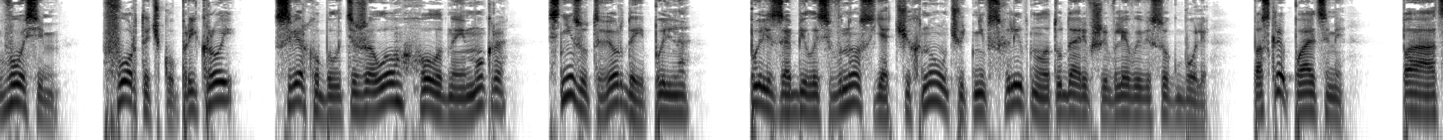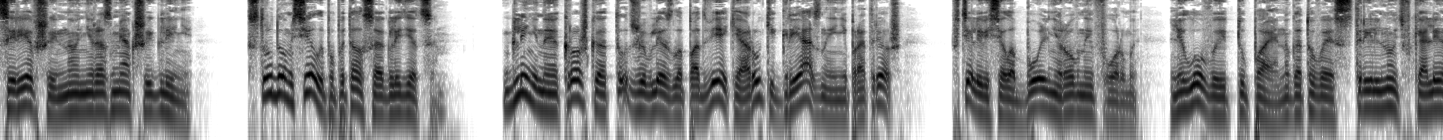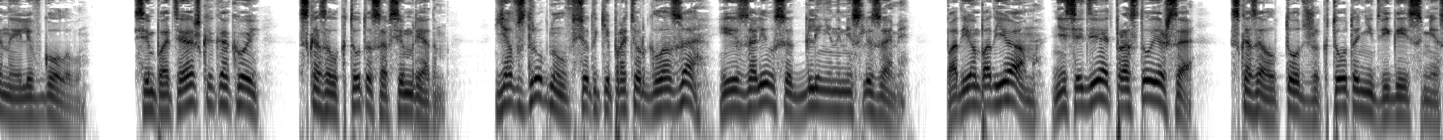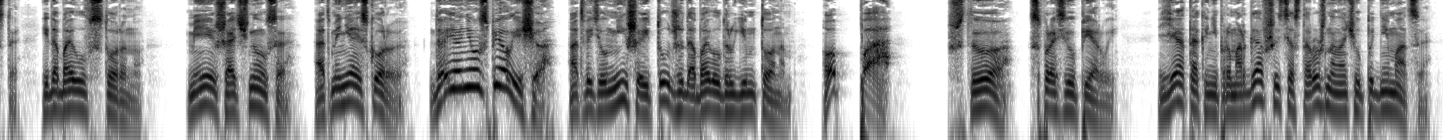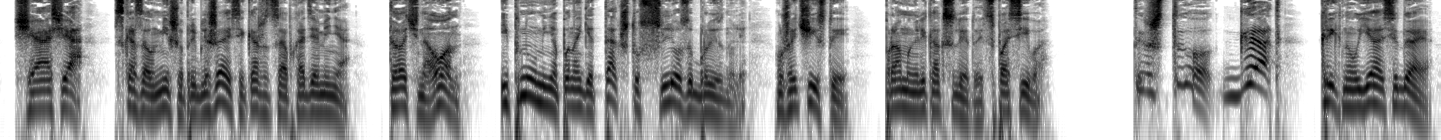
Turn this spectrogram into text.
Восемь. Форточку прикрой. Сверху было тяжело, холодно и мокро. Снизу твердо и пыльно. Пыль забилась в нос, я чихнул, чуть не всхлипнул от ударившей в левый висок боли. Поскреб пальцами по оцеревшей, но не размягшей глине. С трудом сел и попытался оглядеться. Глиняная крошка тут же влезла под веки, а руки грязные, не протрешь. В теле висела боль неровной формы, лиловая и тупая, но готовая стрельнуть в колено или в голову. «Симпатяшка какой!» — сказал кто-то совсем рядом. Я вздрогнул, все-таки протер глаза и залился глиняными слезами. «Подъем, подъем! Не сидеть, простуешься!» — сказал тот же кто-то, не двигаясь с места, и добавил в сторону. «Миш, очнулся. Отменяй скорую». «Да я не успел еще», — ответил Миша и тут же добавил другим тоном. «Опа!» «Что?» — спросил первый. Я, так и не проморгавшись, осторожно начал подниматься. «Ща-ща!» — сказал Миша, приближаясь и, кажется, обходя меня. «Точно, он!» И пнул меня по ноге так, что слезы брызнули. Уже чистые. Промыли как следует, спасибо. «Ты что, гад?» — крикнул я, оседая.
